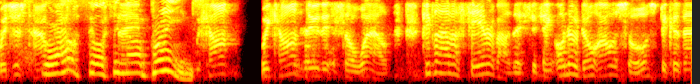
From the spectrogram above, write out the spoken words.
We're just outsourcing. We're outsourcing our brains. We can't. We can't do this so well. People have a fear about this. They think, "Oh no, don't outsource because then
